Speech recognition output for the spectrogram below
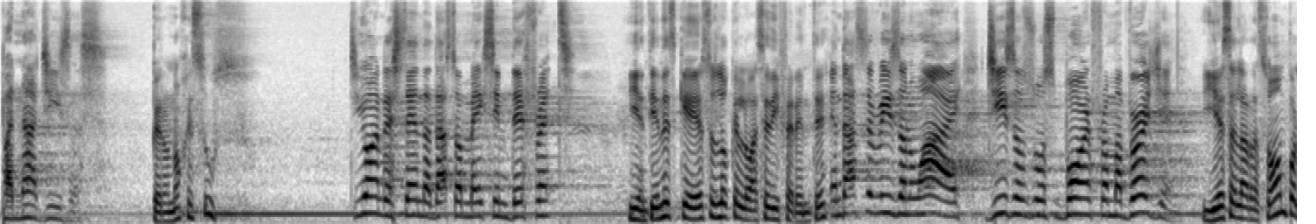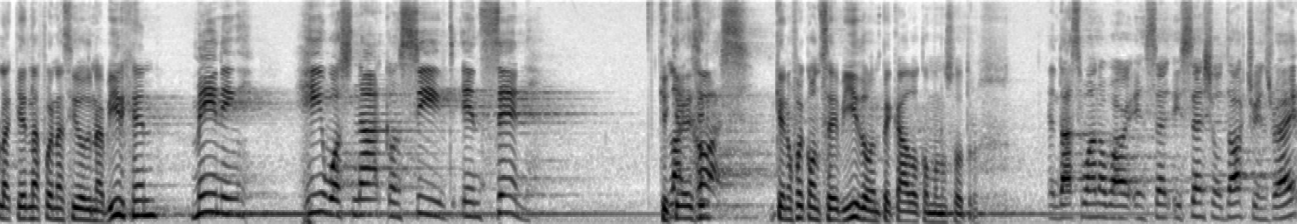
but not Jesus. pero no Jesús. Do you understand that that's what makes him different? Y entiendes que eso es lo que lo hace diferente. And that's the reason why Jesus was born from a virgin, Y esa es la razón por la que él fue nacido de una virgen, meaning he was not conceived in sin que quiere decir que no fue concebido en pecado como nosotros. And that's one of our essential doctrines, right?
